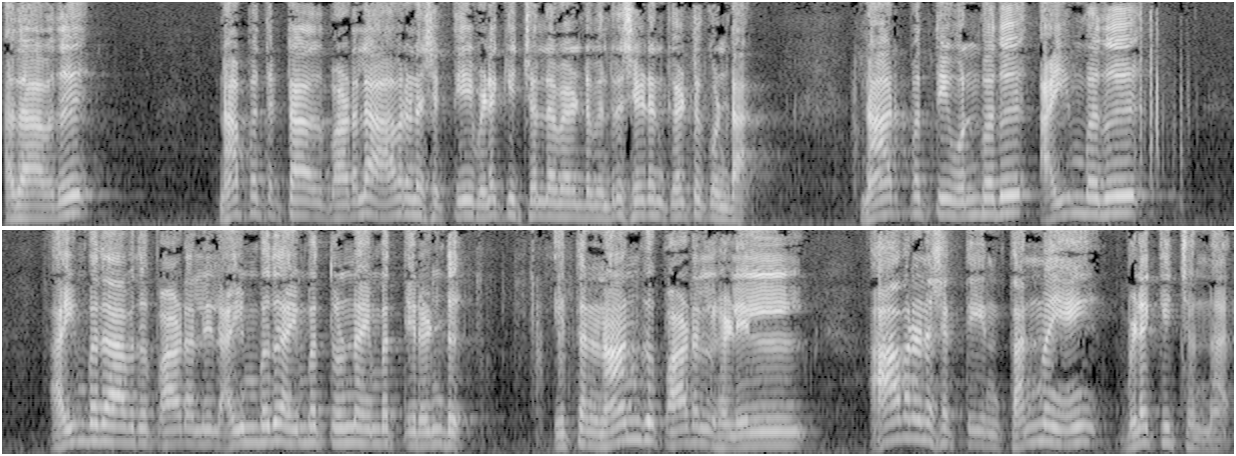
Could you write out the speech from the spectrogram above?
அதாவது நாற்பத்தெட்டாவது பாடல ஆவரண சக்தியை விளக்கி சொல்ல வேண்டும் என்று சீடன் கேட்டுக்கொண்டான். நாற்பத்தி ஒன்பது ஐம்பது ஐம்பதாவது பாடலில் ஐம்பது ஐம்பத்தொன்று ஐம்பத்தி ரெண்டு இத்தனை நான்கு பாடல்களில் ஆவரண சக்தியின் தன்மையை விளக்கிச் சொன்னார்.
